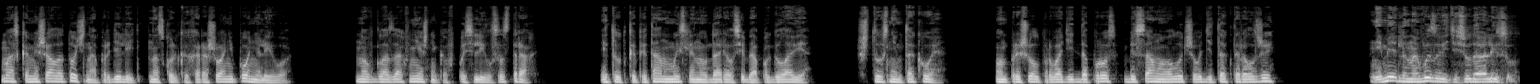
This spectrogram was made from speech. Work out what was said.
Маска мешала точно определить, насколько хорошо они поняли его. Но в глазах внешников поселился страх. И тут капитан мысленно ударил себя по голове. Что с ним такое? Он пришел проводить допрос без самого лучшего детектора лжи? «Немедленно вызовите сюда Алису»,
